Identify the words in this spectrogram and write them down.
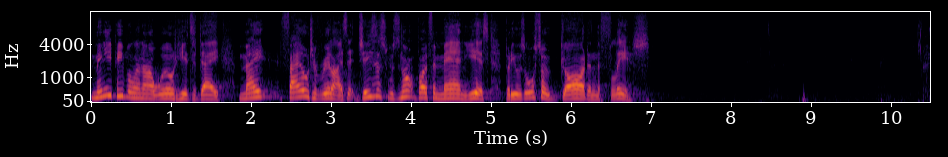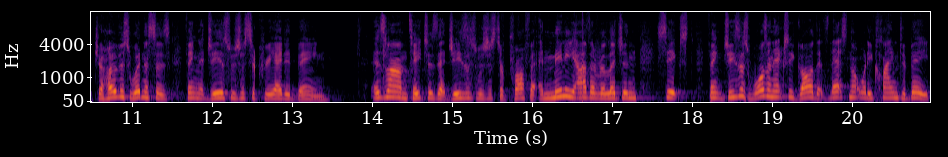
many people in our world here today may fail to realize that Jesus was not both a man, yes, but he was also God in the flesh. Jehovah's Witnesses think that Jesus was just a created being. Islam teaches that Jesus was just a prophet, and many other religion sects think Jesus wasn't actually God, that that's not what he claimed to be.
